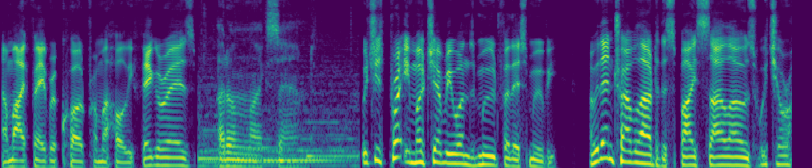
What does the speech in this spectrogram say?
Now, my favourite quote from a holy figure is I don't like sand. Which is pretty much everyone's mood for this movie. And we then travel out to the spice silos, which are a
